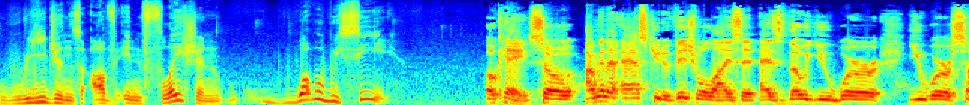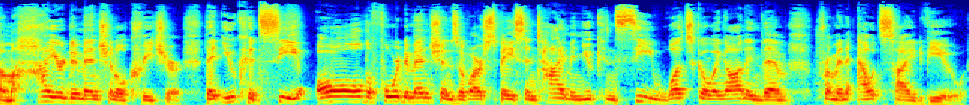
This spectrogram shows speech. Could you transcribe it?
regions of inflation, what would we see? Okay, so I'm going to ask you to visualize it as though you were you were some higher dimensional creature that you could see all the four dimensions of our space and time and you can see what's going on in them from an outside view.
